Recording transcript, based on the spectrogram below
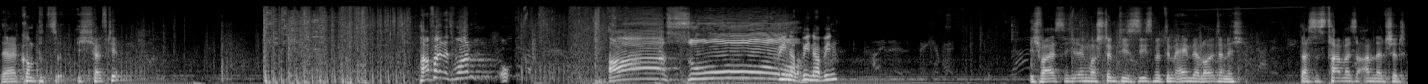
Der kommt... Ich helfe dir. Pathfinder ist one! Oh. Ah, so! Hab ihn, hab ihn, hab ihn. Ich weiß nicht, irgendwas stimmt dies, dies mit dem Aim der Leute nicht. Das ist teilweise unlegit.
